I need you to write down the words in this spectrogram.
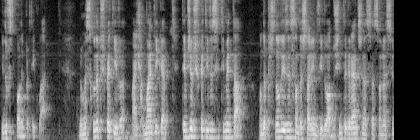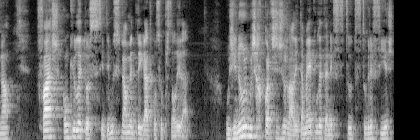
e do futebol em particular. Numa segunda perspectiva, mais romântica, temos a perspectiva sentimental, onde a personalização da história individual dos integrantes na seleção nacional faz com que o leitor se sinta emocionalmente ligado com a sua personalidade. Os inúmeros recortes de jornal e também a coletânea de fotografias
